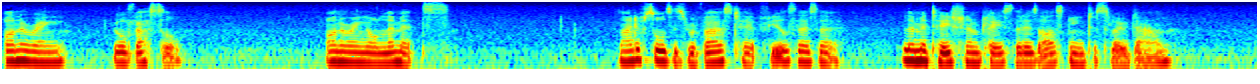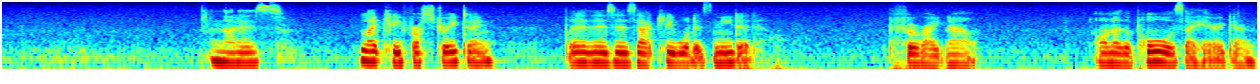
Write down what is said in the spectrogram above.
honoring your vessel, honoring your limits. Knight of Swords is reversed here. It feels there's a limitation in place that is asking you to slow down. And that is likely frustrating, but it is exactly what is needed for right now. Honor the pause, I hear again.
